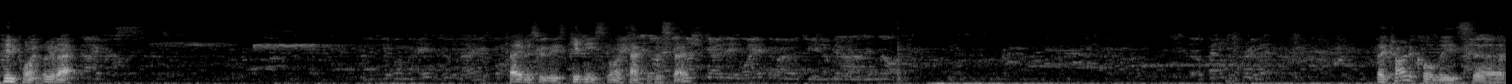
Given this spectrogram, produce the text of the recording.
Pinpoint, look at that. Davis with his kidney still on attack at this stage. They try to call these uh,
